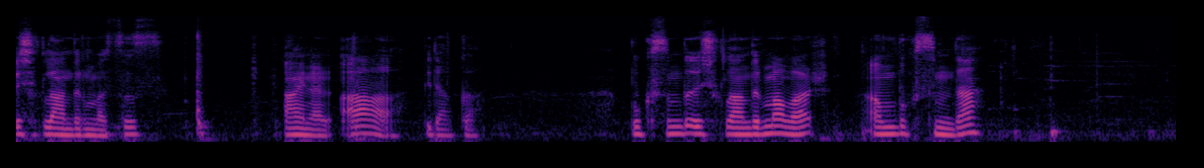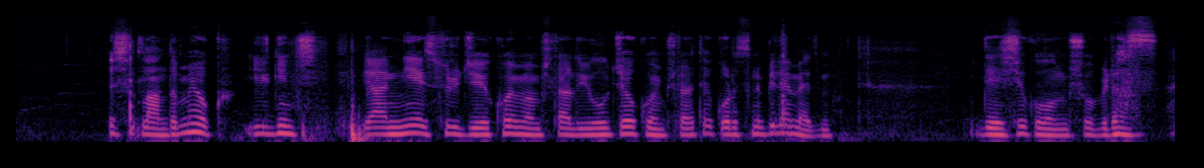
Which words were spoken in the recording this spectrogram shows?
ışıklandırmasız. Aynen. Aa bir dakika. Bu kısımda ışıklandırma var. Ama bu kısımda ışıklandırma yok. İlginç. Yani niye sürücüye koymamışlar da yolcuya koymuşlar tek orasını bilemedim. Değişik olmuş o biraz.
